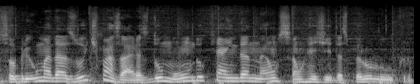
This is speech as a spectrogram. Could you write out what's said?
sobre uma das últimas áreas do mundo que ainda não são regidas pelo lucro.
